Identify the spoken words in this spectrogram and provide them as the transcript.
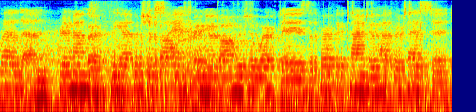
Well done. Remember, the Aperture Science Bring Your Daughter to Work Day is the perfect time to have her tested.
